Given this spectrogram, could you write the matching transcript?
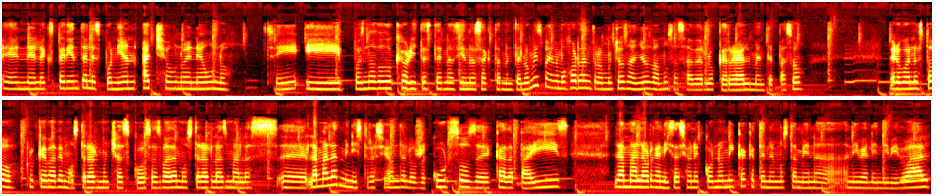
en el expediente les ponían H1N1, ¿sí? Y pues no dudo que ahorita estén haciendo exactamente lo mismo y a lo mejor dentro de muchos años vamos a saber lo que realmente pasó. Pero bueno, esto creo que va a demostrar muchas cosas, va a demostrar las malas, eh, la mala administración de los recursos de cada país, la mala organización económica que tenemos también a, a nivel individual,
